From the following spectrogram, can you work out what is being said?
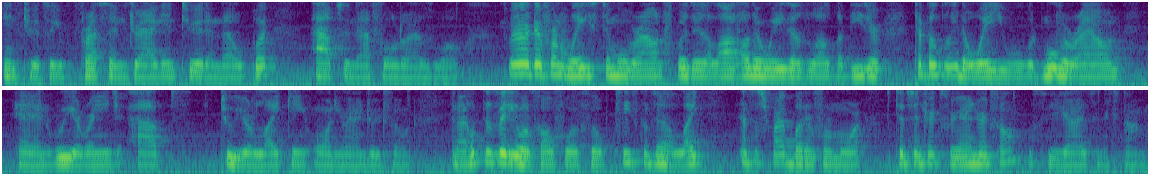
into it. So you press and drag into it and that will put apps in that folder as well. So there are different ways to move around. Of course there's a lot of other ways as well but these are typically the way you would move around and rearrange apps to your liking on your android phone. And i hope this video was helpful. So please consider a like and subscribe button for more tips and tricks for your Android phone. We'll see you guys next time.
